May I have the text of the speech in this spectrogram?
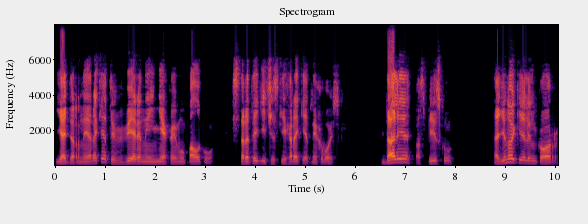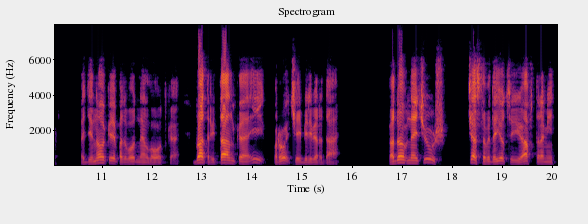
ядерные ракеты, вверенные некоему полку стратегических ракетных войск. Далее по списку одинокий линкор, одинокая подводная лодка, два-три танка и прочая беливерда. Подобная чушь часто выдается ее авторами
